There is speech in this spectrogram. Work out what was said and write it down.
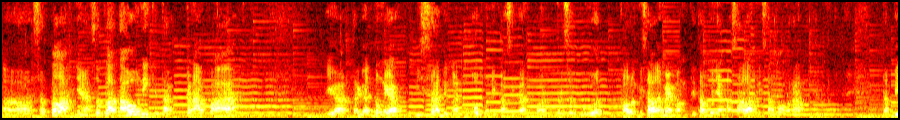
uh, setelahnya setelah tahu nih kita kenapa ya tergantung ya bisa dengan komunikasikan orang tersebut. Kalau misalnya memang kita punya masalah nih sama orang gitu. Tapi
